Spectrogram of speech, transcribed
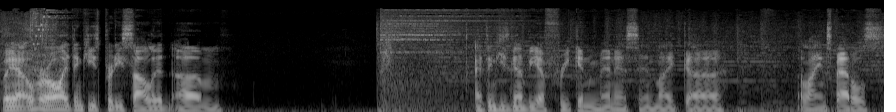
But yeah, overall, I think he's pretty solid. Um, I think he's gonna be a freaking menace in like uh, alliance battles.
